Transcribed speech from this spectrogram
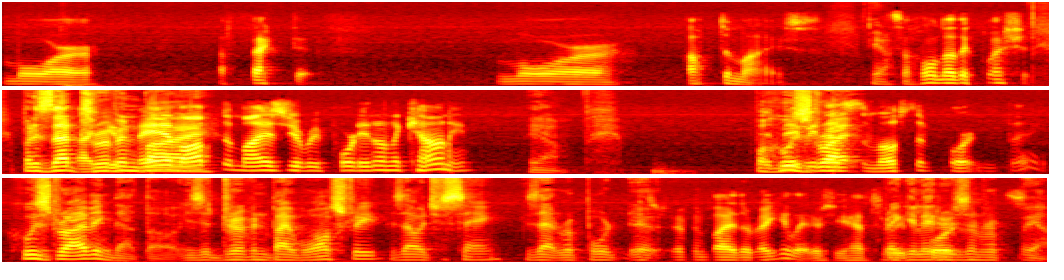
more effective, more optimized? Yeah. It's a whole other question. But is that driven you may by have optimized your reporting on accounting? Yeah. But who's driving? That's the most important thing. Who's driving that though? Is it driven by Wall Street? Is that what you're saying? Is that report? Uh, it's driven by the regulators. You have to regulators and yeah,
